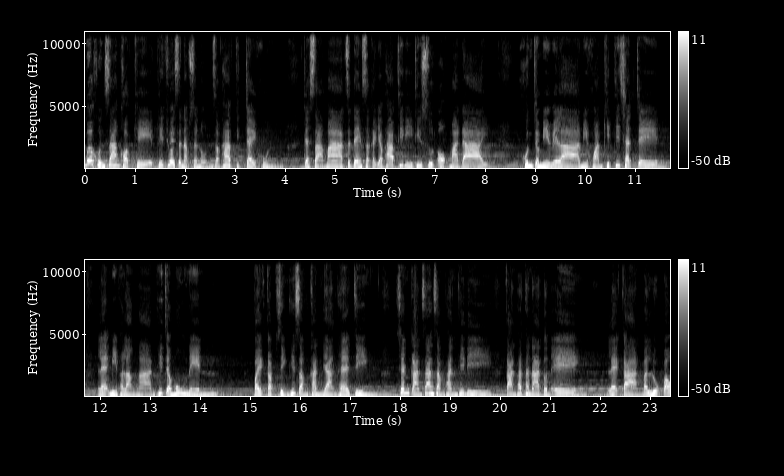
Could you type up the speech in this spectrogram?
เมื่อคุณสร้างขอบเขตที่ช่วยสนับสนุนสภาพจิตใจคุณ จะสามารถแสดงศักยภาพที่ดีที่สุดออกมาได้ คุณจะมีเวลามีความคิดที่ชัดเจน และมีพลังงานที่จะมุ่งเน้น ไปกับสิ่งที่สำคัญอย่างแท้จริง เช่นการสร้างสัมพันธ์ที่ดี การพัฒนาตนเอง และการบรรลุเป้า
